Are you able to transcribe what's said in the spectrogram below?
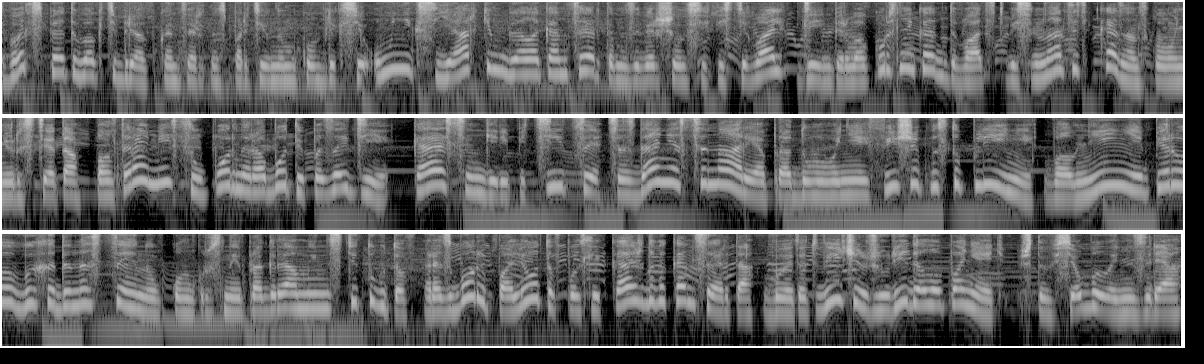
25 октября в концертно-спортивном комплексе «Уникс» ярким гала-концертом завершился фестиваль «День первокурсника-2018» Казанского университета. Полтора месяца упорной работы позади. Кастинги, репетиции, создание сценария, продумывание фишек выступлений, волнение первого выхода на сцену, конкурсные программы институтов, разборы полетов после каждого концерта. В этот вечер жюри дало понять, что все было не зря.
